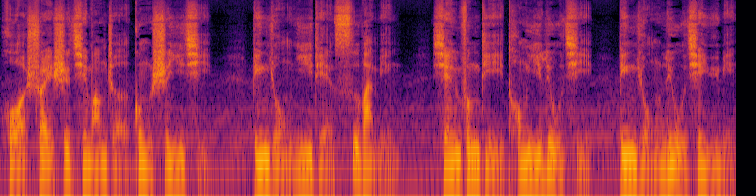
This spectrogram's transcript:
或率师勤王者共十一起，兵勇一点四万名。咸丰帝同意六起，兵勇六千余名。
